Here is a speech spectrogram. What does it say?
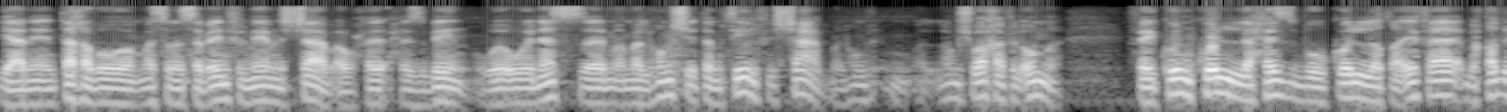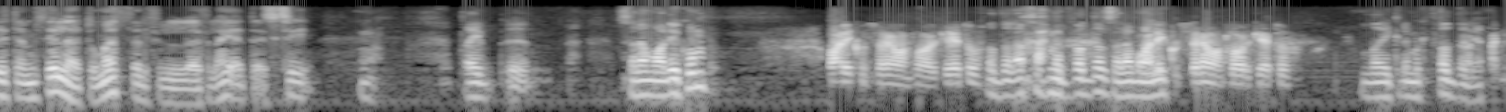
يعني انتخبوا مثلا 70% من الشعب أو ح- حزبين وناس ما لهمش تمثيل في الشعب ما لهم- ما لهمش واقع في الأمة. فيكون كل حزب وكل طائفة بقدر تمثيلها تمثل في ال- في الهيئة التأسيسية. طيب السلام عليكم. وعليكم السلام ورحمة الله وبركاته. اتفضل أخ أحمد اتفضل السلام عليكم. وعليكم السلام ورحمة الله وبركاته. الله يكرمك. اتفضل يا أخي.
